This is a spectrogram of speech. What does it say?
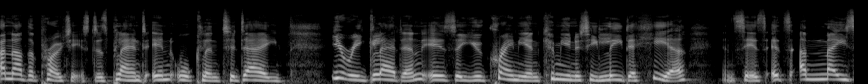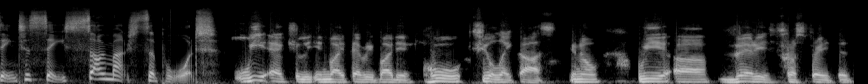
Another protest is planned in Auckland today. Yuri Gladin is a Ukrainian community leader here and says it's amazing to see so much support. We actually invite everybody who feel like us. You know, we are very frustrated.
